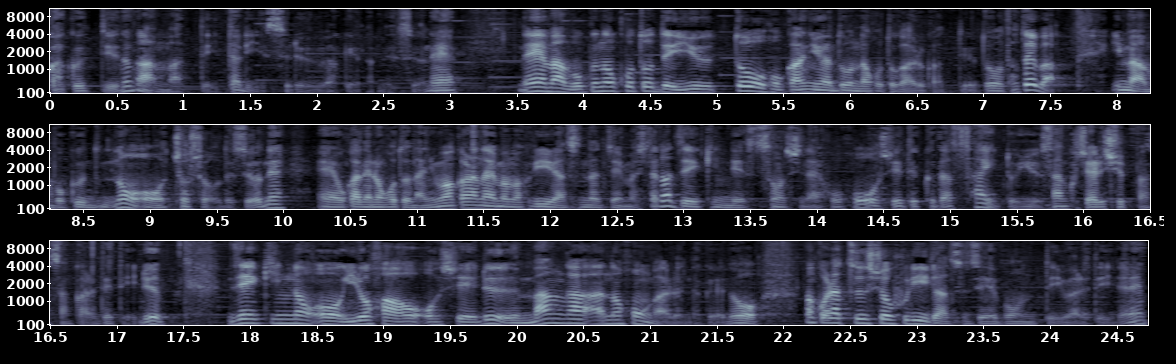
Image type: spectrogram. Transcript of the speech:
格っていうのが待っていたりするわけなんですよね。で、まあ僕のことで言うと、他にはどんなことがあるかっていうと、例えば、今僕の著書ですよね、えー、お金のこと何もわからないままフリーランスになっちゃいましたが、税金で損しない方法を教えてくださいというサンクチュアリ出版さんから出ている、税金のいろはを教える漫画の本があるんだけれど、まあこれは通称フリーランス税本って言われていてね、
